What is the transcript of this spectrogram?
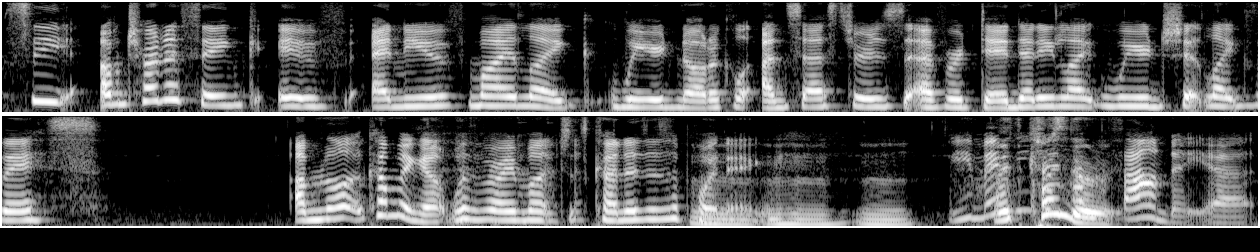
See, I'm trying to think if any of my like weird nautical ancestors ever did any like weird shit like this. I'm not coming up with very much. It's kind of disappointing. Mm, mm, mm. You maybe It just kinda- haven't found it yet.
